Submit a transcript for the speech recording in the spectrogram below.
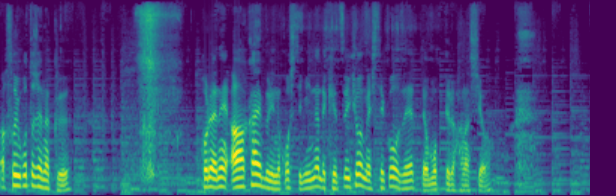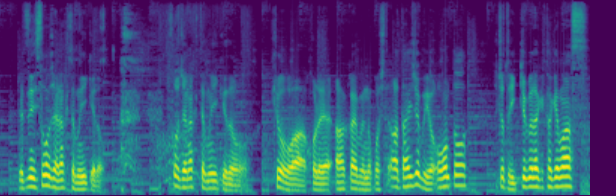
あ、そういうことじゃなくこれはね、アーカイブに残してみんなで決意表明していこうぜって思ってる話よ。別にそうじゃなくてもいいけど。そうじゃなくてもいいけど、今日はこれアーカイブ残して、あ、大丈夫よ。本当ちょっと1曲だけかけます。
